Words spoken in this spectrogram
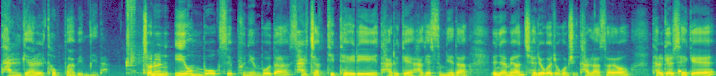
달걀 덮밥입니다. 저는 이연복 셰프님보다 살짝 디테일이 다르게 하겠습니다. 왜냐면 재료가 조금씩 달라서요. 달걀 3개,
